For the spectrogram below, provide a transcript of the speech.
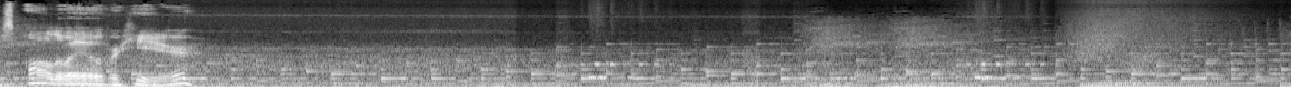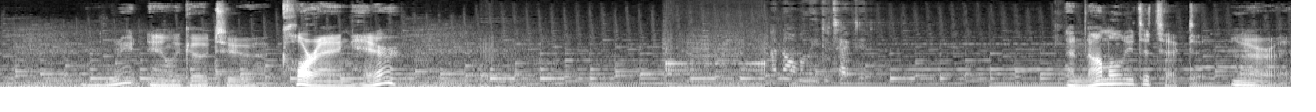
Is all the way over here. To Korang here. Anomaly detected. Anomaly detected. Alright.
